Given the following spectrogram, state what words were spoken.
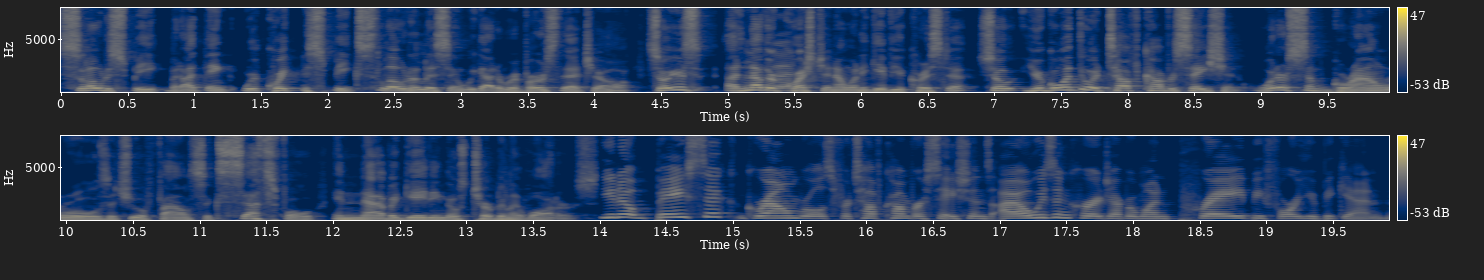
slow to speak. But I think we're quick to speak, slow to listen. We got to reverse that, y'all. So here's another good. question I want to give you, Christa. So you're going through a tough conversation. What are some ground rules that you have found successful in navigating those turbulent waters? You know, basic ground rules for tough conversations. I always encourage everyone pray before you begin.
